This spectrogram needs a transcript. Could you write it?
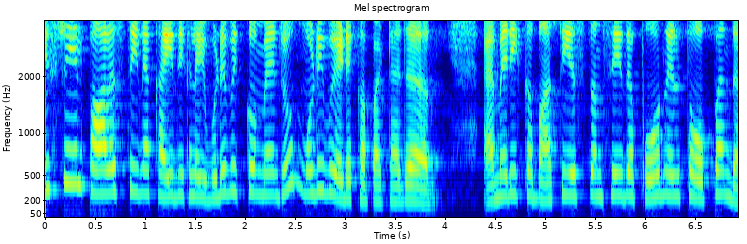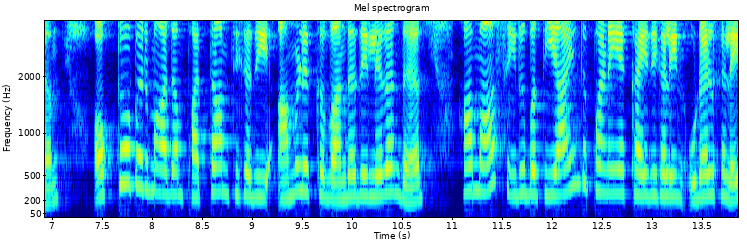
இஸ்ரேல் பாலஸ்தீன கைதிகளை விடுவிக்கும் என்றும் முடிவு எடுக்கப்பட்டது. அமெரிக்க மத்தியஸ்தம் செய்த போர் நிறுத்த ஒப்பந்தம் அக்டோபர் மாதம் பத்தாம் திகதி அமலுக்கு வந்ததிலிருந்து ஹமாஸ் இருபத்தி ஐந்து பணைய கைதிகளின் உடல்களை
